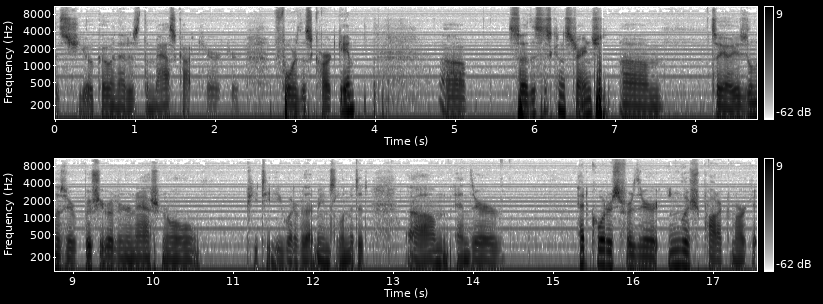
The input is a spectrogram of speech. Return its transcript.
is Shiyoko and that is the mascot character for this card game. Uh, so this is kind of strange. Um, so yeah, you'll notice here, Bushiroad International, PTE, whatever that means, limited, um, and their headquarters for their English product market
